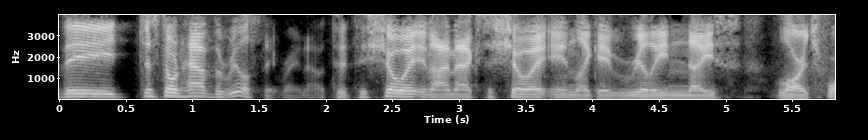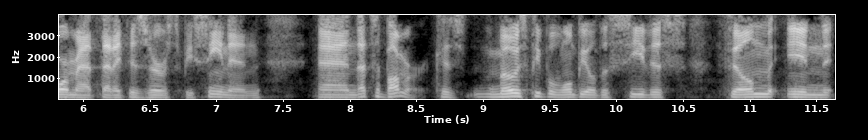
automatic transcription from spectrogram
they just don't have the real estate right now to to show it in IMAX, to show it in like a really nice large format that it deserves to be seen in. And that's a bummer because most people won't be able to see this film in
